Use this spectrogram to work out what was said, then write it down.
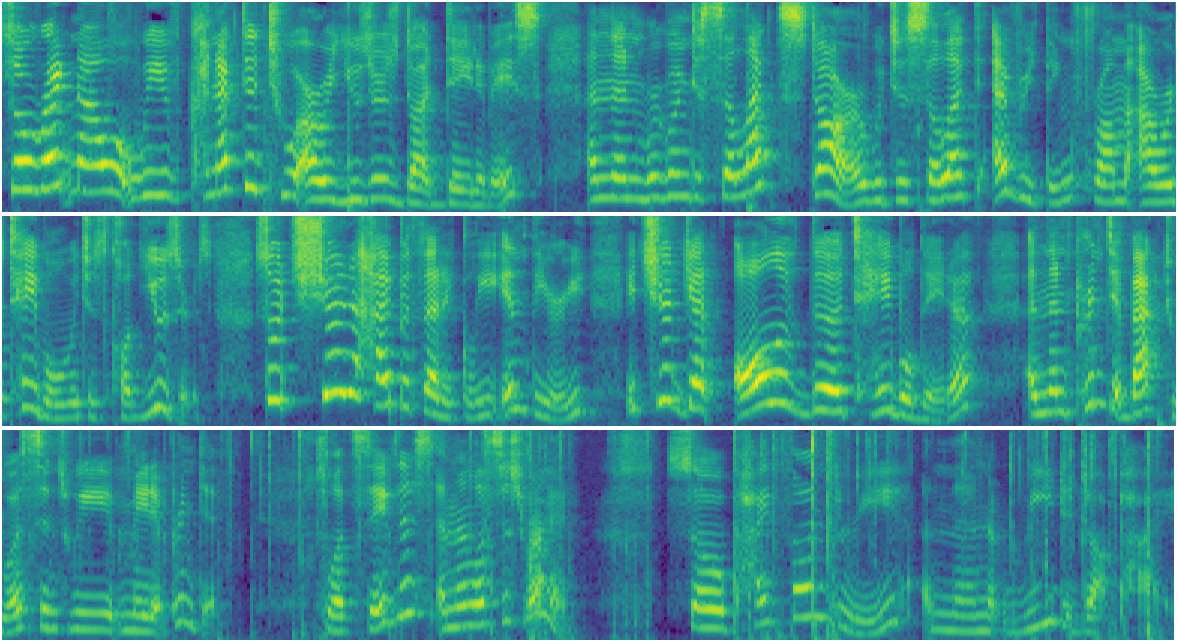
So right now we've connected to our users.database and then we're going to select star which is select everything from our table which is called users. So it should hypothetically in theory it should get all of the table data and then print it back to us since we made it print it. So let's save this and then let's just run it. So python 3 and then read.py.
